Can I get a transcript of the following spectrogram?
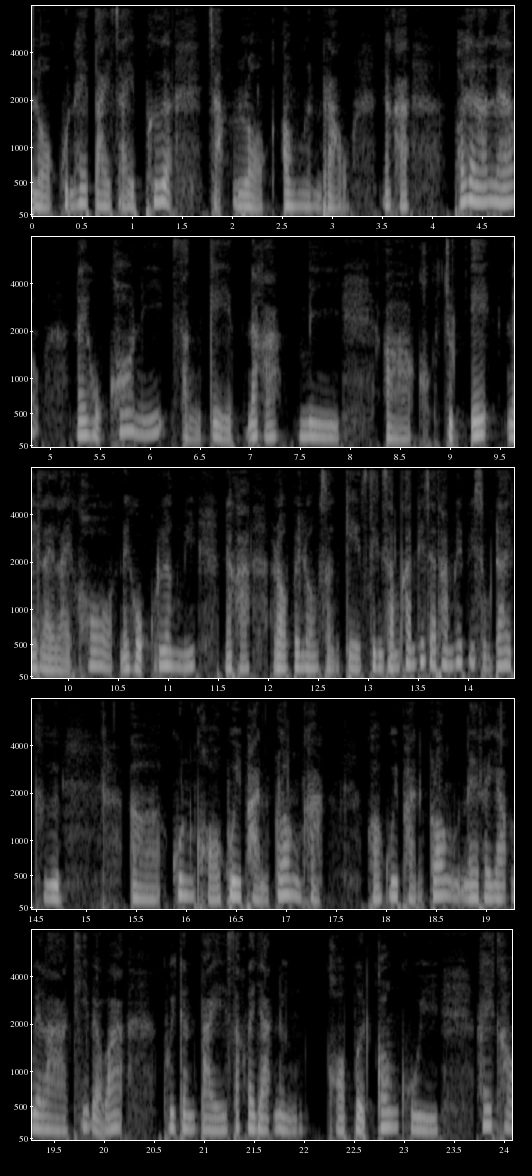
หลอกคุณให้ตายใจเพื่อจะหลอกเอาเงินเรานะคะ เพราะฉะนั้นแล้วใน 6 ข้อนี้สังเกตนะคะ มีจุดเอะในหลาย ๆ ข้อใน 6 เรื่องนี้นะคะ เราไปลองสังเกตสิ่งสำคัญที่จะทำให้พิสูจน์ได้คือ คุณขอคุยผ่านกล้องค่ะ ขอคุยผ่านกล้องในระยะเวลาที่แบบว่าคุยกันไปสักระยะหนึ่ง ขอเปิดกล้องคุย ให้เขา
